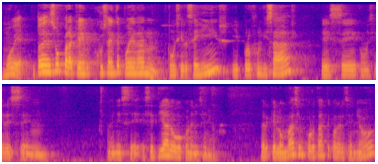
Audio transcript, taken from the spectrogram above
Muy bien, entonces eso para que justamente puedan, como decir, seguir y profundizar ese, ¿cómo decir? Ese, en ese, ese diálogo con el Señor. Ver que lo más importante con el Señor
